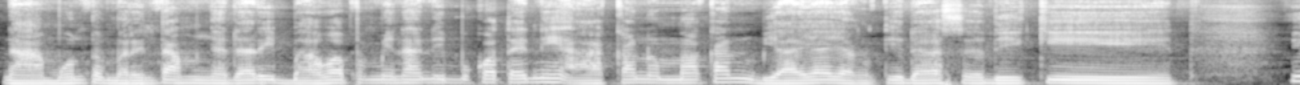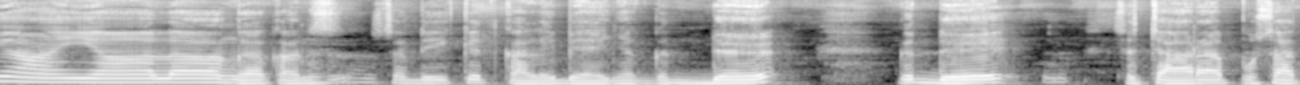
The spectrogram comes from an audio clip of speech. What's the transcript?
Namun pemerintah menyadari bahwa pemindahan ibu kota ini akan memakan biaya yang tidak sedikit. Ya iyalah nggak akan sedikit kali biayanya gede. Gede secara pusat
